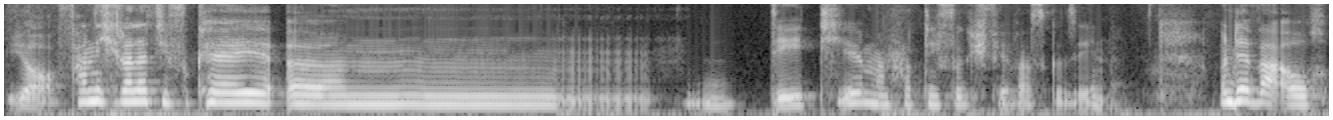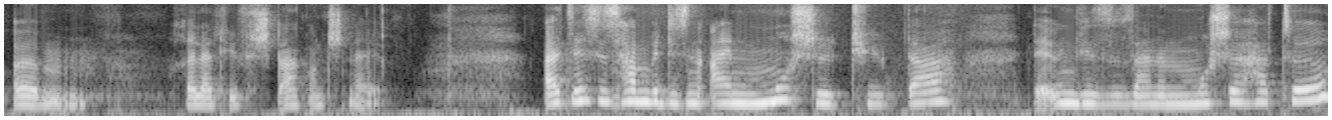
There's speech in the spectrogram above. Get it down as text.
Ja, fand ich relativ okay. Ähm, D-Tier, man hat nicht wirklich viel was gesehen. Und er war auch ähm, relativ stark und schnell. Als nächstes haben wir diesen einen Muscheltyp da, der irgendwie so seine Muschel hatte.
